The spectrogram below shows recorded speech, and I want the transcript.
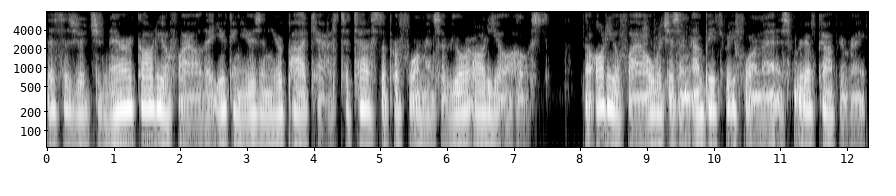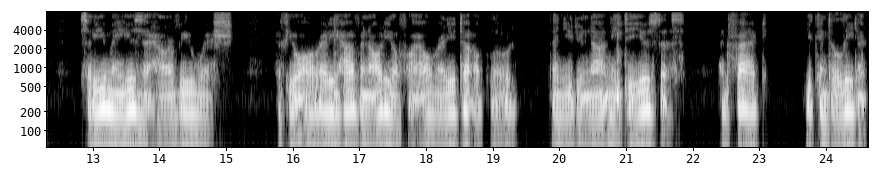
This is your generic audio file that you can use in your podcast to test the performance of your audio host. The audio file, which is an MP3 format, is free of copyright, so you may use it however you wish. If you already have an audio file ready to upload, then you do not need to use this. In fact, you can delete it,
